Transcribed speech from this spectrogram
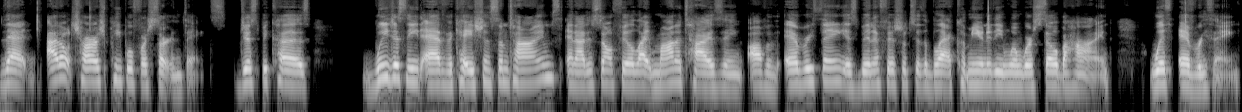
that I don't charge people for certain things just because we just need advocation sometimes. And I just don't feel like monetizing off of everything is beneficial to the Black community when we're so behind with everything.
